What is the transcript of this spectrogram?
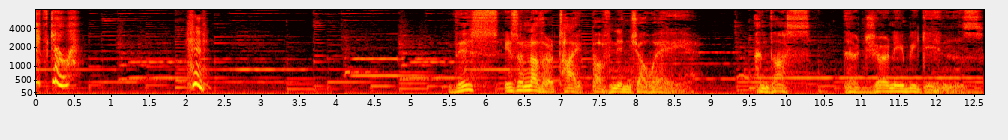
let's go. Hmm. This is another type of ninja way. And thus, their journey begins.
